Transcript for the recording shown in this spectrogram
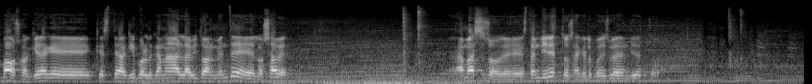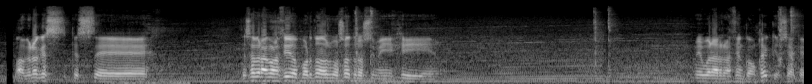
vamos, cualquiera que, esté aquí por el canal habitualmente lo sabe. Además eso, está en directo, o sea que lo podéis ver en directo. Bueno, creo que es, que es eh, de sobra conocido por todos vosotros mi, mi buena relación con Heki, o sea que...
